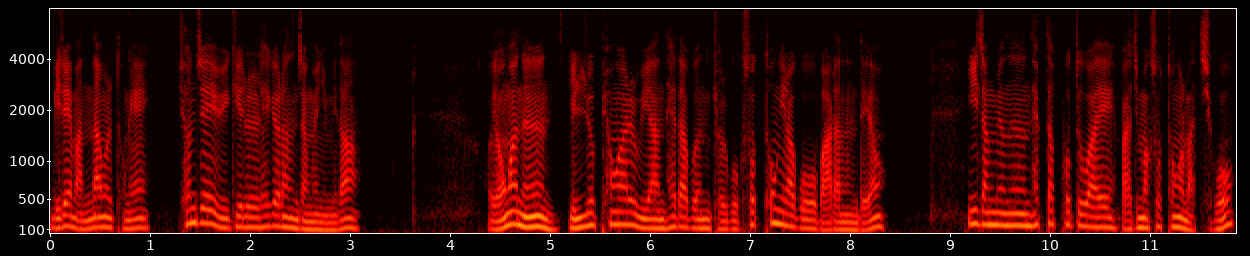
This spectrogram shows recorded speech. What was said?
미래 만남을 통해 현재의 위기를 해결하는 장면입니다. 어, 영화는 인류 평화를 위한 해답은 결국 소통이라고 말하는데요. 이 장면은 헵타포드와의 마지막 소통을 마치고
